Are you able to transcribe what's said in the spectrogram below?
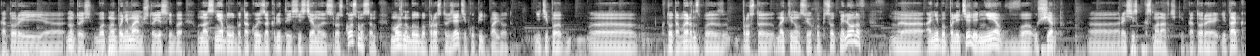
который, ну, то есть, вот мы понимаем, что если бы у нас не было бы такой закрытой системы с Роскосмосом, можно было бы просто взять и купить полет. И типа, э, кто там, Эрнст бы просто накинул сверху 500 миллионов, э, они бы полетели не в ущерб э, российской космонавтики, которая и так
